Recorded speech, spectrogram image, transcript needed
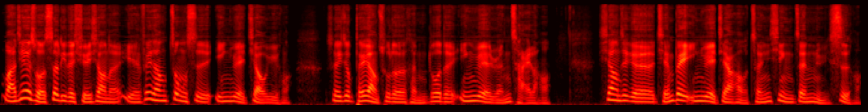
马街所设立的学校呢，也非常重视音乐教育哈，所以就培养出了很多的音乐人才了哈。像这个前辈音乐家哈陈信贞女士哈，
